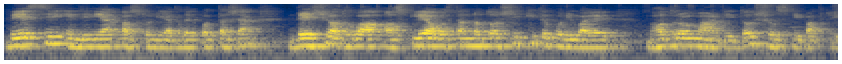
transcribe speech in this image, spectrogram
বিএসসি ইঞ্জিনিয়ার অস্ট্রেলিয়া তাদের প্রত্যাশা, দেশে অথবা অস্ট্রেলিয়া অবস্থানরত শিক্ষিত পরিবারের ভদ্র মার্জিত স্বস্তি পাত্রী।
